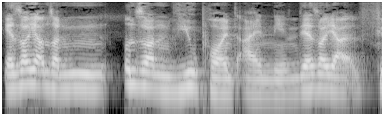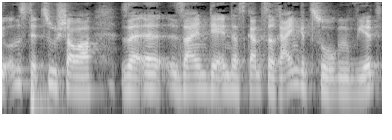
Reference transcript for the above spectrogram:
er soll ja unseren unseren Viewpoint einnehmen. Der soll ja für uns der Zuschauer äh, sein, der in das Ganze reingezogen wird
